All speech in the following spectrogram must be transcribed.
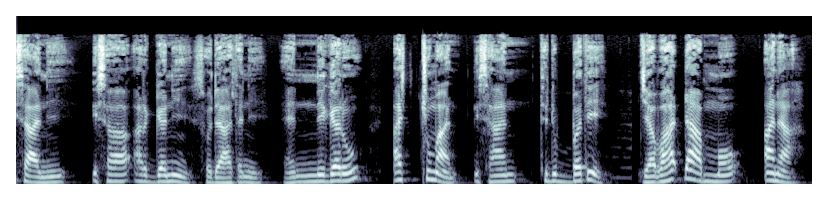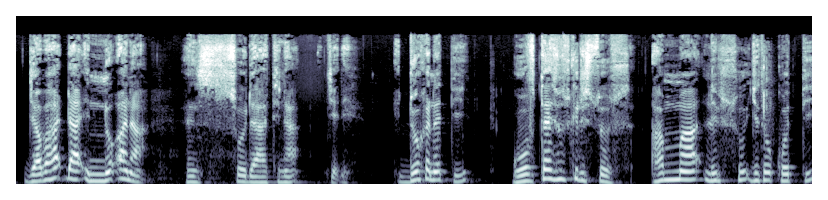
isaanii isa arganii sodaatanii. Inni garuu achumaan isaanitti dubbate. Jabaadhaa ammoo ana jabaadhaa innoo ana hin sodaatinaa jedhe iddoo kanatti gooftaa yesus kiristoos hamma libsuu ija tokkotti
